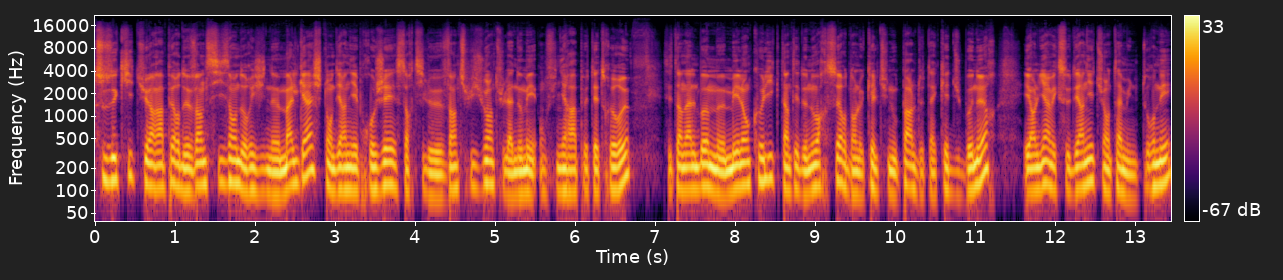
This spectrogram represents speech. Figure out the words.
Kid, tu es un rappeur de 26 ans d'origine malgache. Ton dernier projet, sorti le 28 juin, tu l'as nommé On finira peut-être heureux. C'est un album mélancolique teinté de noirceur dans lequel tu nous parles de ta quête du bonheur. Et en lien avec ce dernier, tu entames une tournée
